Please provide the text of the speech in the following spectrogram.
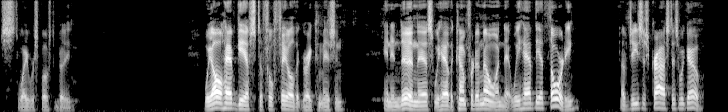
It's the way we're supposed to be. We all have gifts to fulfill the Great Commission. And in doing this, we have the comfort of knowing that we have the authority of Jesus Christ as we go.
